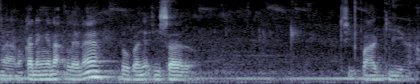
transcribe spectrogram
Nah, makan yang enak kalian eh. Tuh banyak sisa tuh. Si pagi ya.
